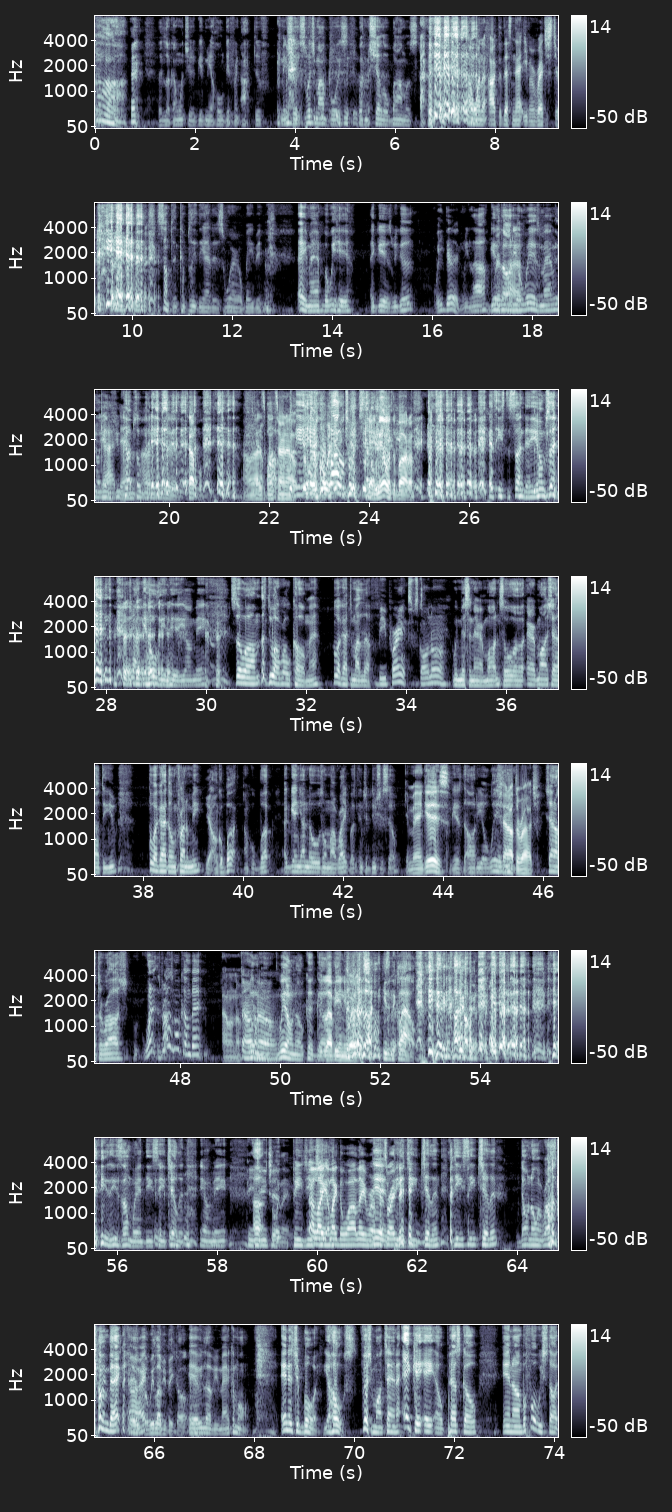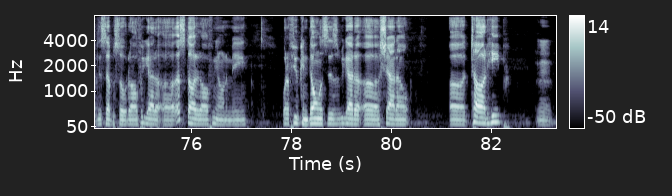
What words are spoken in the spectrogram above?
him. Like, look, I want you to give me a whole different octave. Make sure to switch my voice with Michelle Obama's. I want an octave that's not even registered. Something completely out of this world, baby. Hey man, but we here. Hey Giz, we good? We good. We live. Giz We're the audio live. whiz, man. We know you have a few cups over audio there. whiz. A couple. I don't know how this is gonna turn out. yeah, yeah, whole bottle to He himself. came in with the bottle. it's Easter Sunday, you know what I'm saying? Trying to get holy in here, you know what I mean? So um let's do our roll call, man. Who I got to my left? B Prince, what's going on? We missing Aaron Martin. So uh Aaron Martin, shout out to you. Who I got in front of me? Yeah, Uncle Buck. Uncle Buck. Again, y'all know who's on my right, but introduce yourself. Your man Giz. Gives the audio whiz. Shout out to Raj. Shout out to Raj. When is Raj gonna come back? I don't know. I We don't don't know. know. We don't know. Good God. We love you anyway. He's in the cloud. he's, he's somewhere in DC chilling. You know what I mean? PG Uh, chilling. PG I like I like the Wale Yeah, reference right PG there. chilling. DC chilling. Don't know when Raw's coming back. All Yeah, right. But we love you, big dog. Yeah, we love you, man. Come on. And it's your boy, your host, Fish Montana, aka El Pesco. And um, before we start this episode off, we gotta uh, let's start it off. You know what I mean? With a few condolences, we gotta uh, shout out uh, Todd Heap. Mm.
